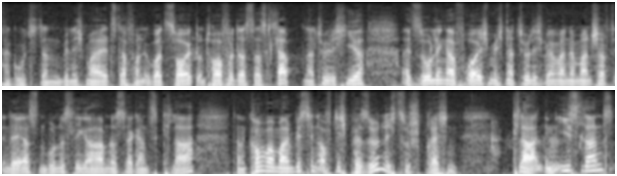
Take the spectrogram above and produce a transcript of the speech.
Na gut, dann bin ich mal jetzt davon überzeugt und hoffe, dass das klappt. Natürlich hier als Solinger freue ich mich natürlich, wenn wir eine Mannschaft in der ersten Bundesliga haben, das ist ja ganz klar. Dann kommen wir mal ein bisschen auf dich persönlich zu sprechen. Klar, mhm. in Island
